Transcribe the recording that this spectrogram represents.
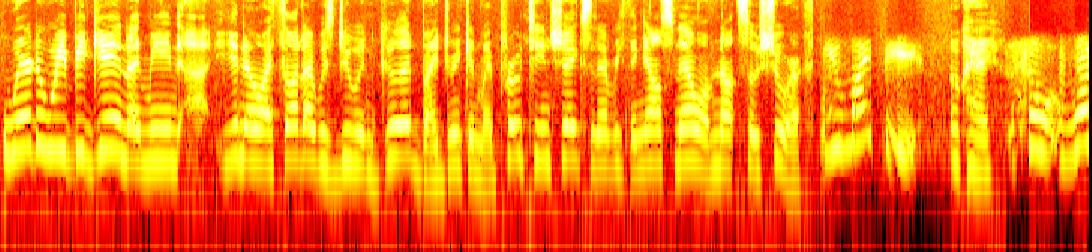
Where do we begin? I mean, uh, you know, I thought I was doing good by drinking my protein shakes and everything else. Now I'm not so sure. You might be. Okay. So one,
